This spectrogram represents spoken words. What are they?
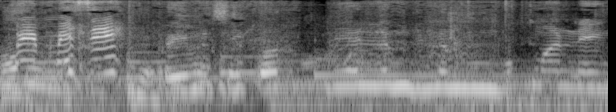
Meme sih. Remix sih kon. Dia lem-lembuk maning.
